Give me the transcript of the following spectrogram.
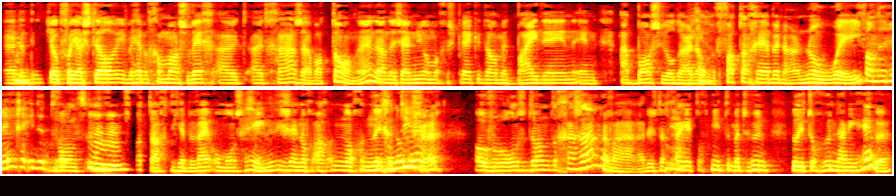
dan denk je ook van, ja, stel we hebben Hamas weg uit, uit Gaza, wat dan? Hè? Dan er zijn nu allemaal gesprekken dan met Biden en Abbas wil daar dan de Fatah hebben. Nou, no way. Van de regen in de druk. Want mm -hmm. Fatah, die hebben wij om ons heen. Die zijn nog, nog negatiever. Over ons dan de Gazanen waren. Dus dan ga je toch niet met hun, wil je toch hun daar niet hebben.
